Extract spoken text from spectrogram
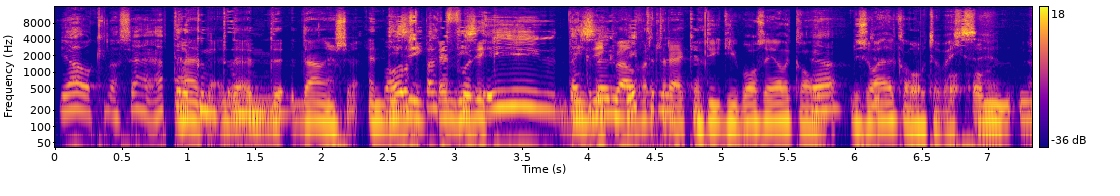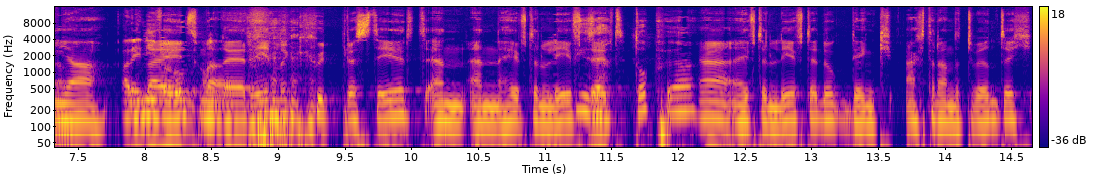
Ja, wat kan ik dat zeggen? Je hebt Ja, eigenlijk de- een, de- een, de- en die zie ik, en die zie ik, die zie ik wel vertrekken. Die, die was eigenlijk al, Ja. die zou eigenlijk al moeten weg zijn. Om, ja, Alleen omdat niet hij- ons, maar- omdat hij redelijk goed presteert en, en heeft een Die is leeftijd. echt top, ja. Ja, hij heeft een leeftijd ook, denk ik, achteraan de 20.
